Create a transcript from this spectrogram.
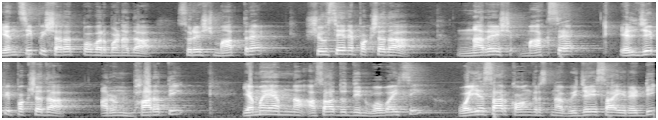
N C P Sharad Pawar ಬಣದ ಸುರೇಶ್ ಮಾತ್ರೆ, ಶಿವಸೇನೆ ಪಕ್ಷದ ನರೇಶ್ ಮಾಕ್ಸೆ ಎಲ್ ಜೆ ಪಿ ಪಕ್ಷದ ಅರುಣ್ ಭಾರತಿ, ಎಂಐಎಂನ Asaduddin Owaisi Y S R ಕಾಂಗ್ರೆಸ್ನ ವಿಜಯ್ ಸಾಯಿ ರೆಡ್ಡಿ,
